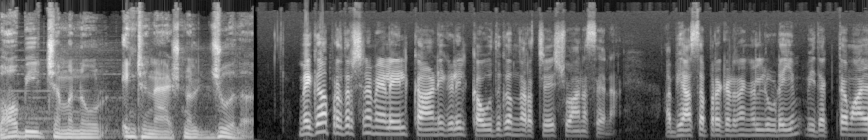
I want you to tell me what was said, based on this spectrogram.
Bobby Chemmanur international jeweller. Mega പ്രദർശനമേളയിൽ കാണികളിൽ കൗതുകം നിറച്ച് ശ്വാനസേന. അഭ്യാസ പ്രകടനങ്ങളിലൂടെയും വിദഗ്ധമായ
